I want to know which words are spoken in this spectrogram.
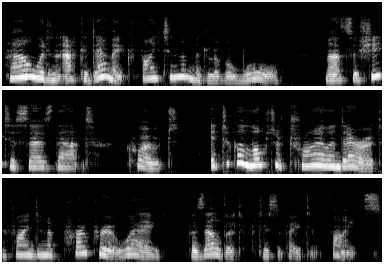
How would an academic fight in the middle of a war? Matsushita says that, quote, it took a lot of trial and error to find an appropriate way for Zelda to participate in fights.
